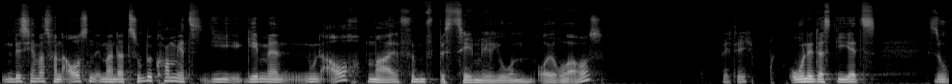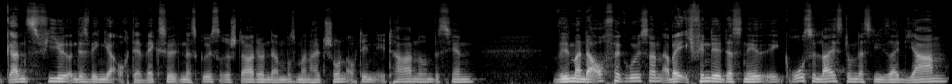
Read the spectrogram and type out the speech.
ein bisschen was von außen immer dazu bekommen. Jetzt, die geben ja nun auch mal fünf bis zehn Millionen Euro aus, Richtig? ohne dass die jetzt so ganz viel und deswegen ja auch der Wechsel in das größere Stadion, da muss man halt schon auch den Etat so ein bisschen, will man da auch vergrößern. Aber ich finde, das ist eine große Leistung, dass die seit Jahren,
